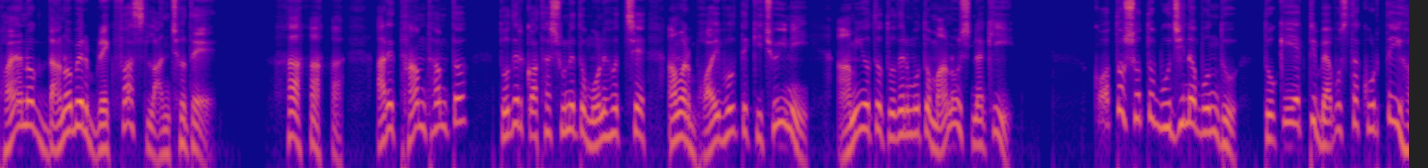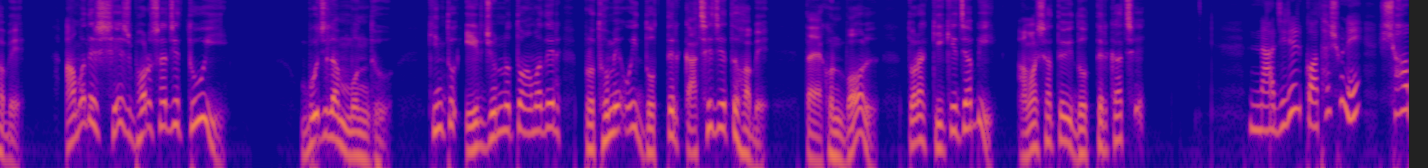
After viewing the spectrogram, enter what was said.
ভয়ানক দানবের ব্রেকফাস্ট লাঞ্চ হতে। হা হা হা, আরে থাম থাম তো। তোদের কথা শুনে তো মনে হচ্ছে আমার ভয় বলতে কিছুই নেই। আমিও তো তোদের মতো মানুষ নাকি? কত শত বুঝি না বন্ধু, তোকেই একটি ব্যবস্থা করতেই হবে। আমাদের শেষ ভরসা যে তুই। বুঝলাম বন্ধু। কিন্তু এর জন্য তো আমাদের প্রথমে ওই দত্তের কাছে যেতে হবে। তা এখন বল তোরা কি কে যাবি আমার সাথে ওই দত্তের কাছে? নাজিরের কথা শুনে সব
